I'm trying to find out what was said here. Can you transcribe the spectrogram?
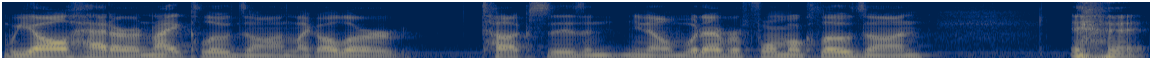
we all had our night clothes on, like all our tuxes and you know whatever formal clothes on. and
